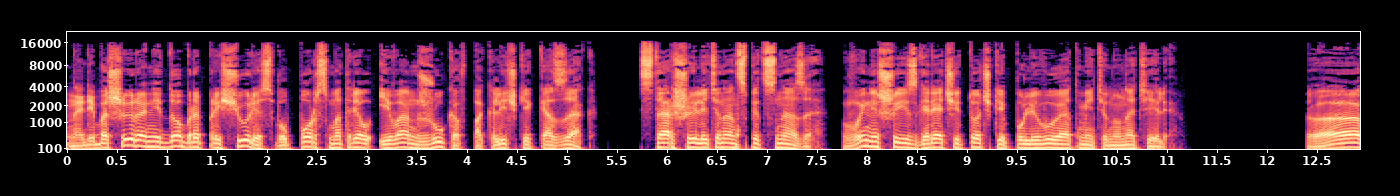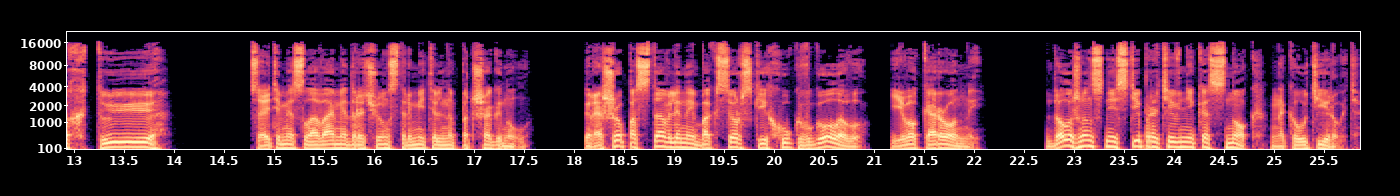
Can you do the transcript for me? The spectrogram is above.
На дебошира, недобро прищурясь, в упор смотрел Иван Жуков по кличке Казак, старший лейтенант спецназа, вынесший из горячей точки пулевую отметину на теле. «Ах ты!» С этими словами Драчун стремительно подшагнул. Хорошо поставленный боксерский хук в голову, его коронный, должен снести противника с ног, нокаутировать.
